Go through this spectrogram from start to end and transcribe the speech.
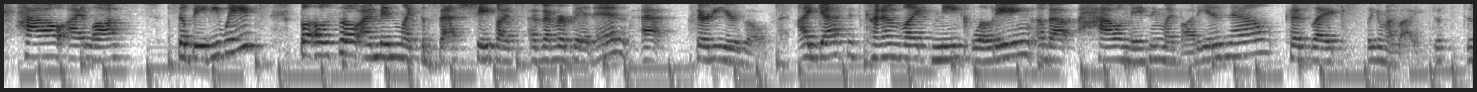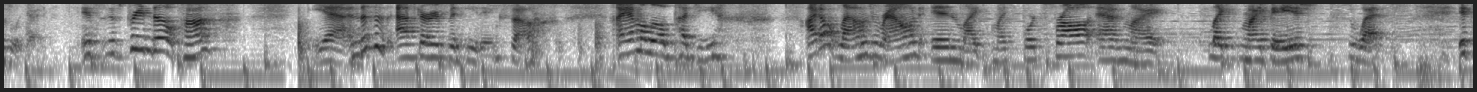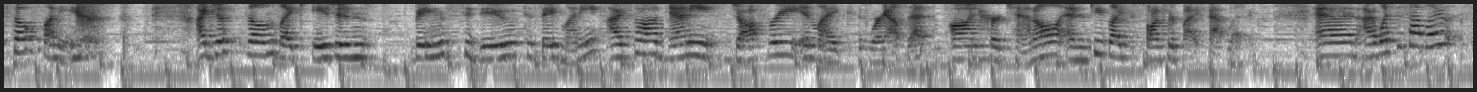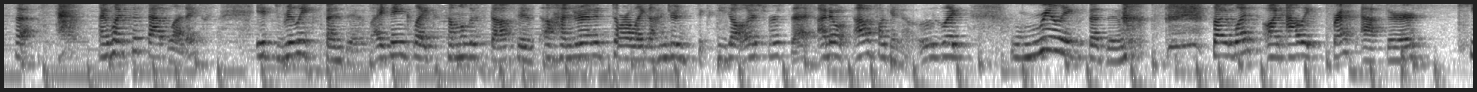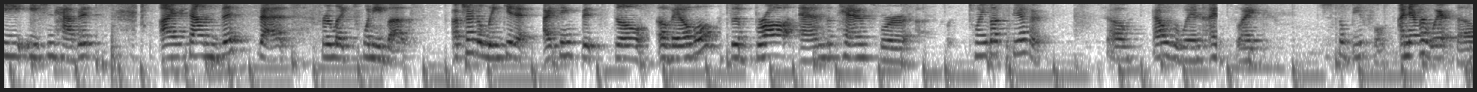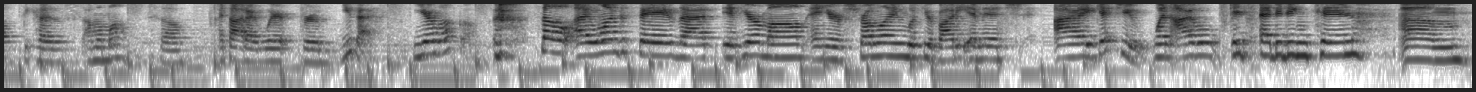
how I lost the baby weight, but also I'm in like the best shape I've, I've ever been in at 30 years old. I guess it's kind of like me gloating about how amazing my body is now. Cause like, look at my body, just, just look at it. It's, it's pretty dope, huh? Yeah, and this is after I've been eating, so I am a little pudgy. I don't lounge around in like my sports bra and my, like my beige sweats. It's so funny. I just filmed like Asian things to do to save money. I saw Annie Jaffrey in like this workout set on her channel and she's like sponsored by Fabletics. And I went to Fabletics, I went to Fabletics. It's really expensive. I think like some of the stuff is a hundred or like $160 for a set. I don't, I don't fucking know. It was like really expensive. so I went on AliExpress after Key Asian Habits. I found this set for like 20 bucks I'll try to link it. I think it's still available. The bra and the pants were 20 bucks together. So that was a win. It's like, just so beautiful. I never wear it though because I'm a mom. So I thought I'd wear it for you guys. You're welcome. so I wanted to say that if you're a mom and you're struggling with your body image, I get you. When I, it's editing 10, um,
